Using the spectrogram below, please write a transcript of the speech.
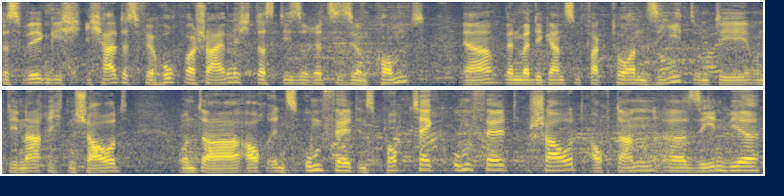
Deswegen, ich, ich halte es für hochwahrscheinlich, dass diese Rezession kommt, ja, wenn man die ganzen Faktoren sieht und die, und die Nachrichten schaut und da auch ins Umfeld, ins PropTech-Umfeld schaut, auch dann äh, sehen wir,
